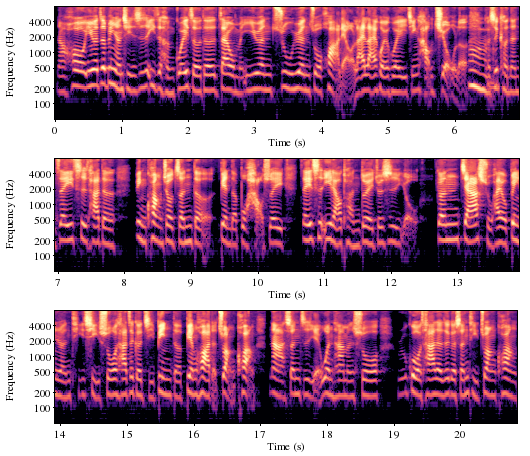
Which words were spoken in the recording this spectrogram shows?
然后因为这病人其实是一直很规则的在我们医院住院做化疗，来来回回已经好久了。嗯，可是可能这一次他的病况就真的变得不好，所以这一次医疗团队就是有跟家属还有病人提起说他这个疾病的变化的状况，那甚至也问他们说，如果他的这个身体状况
